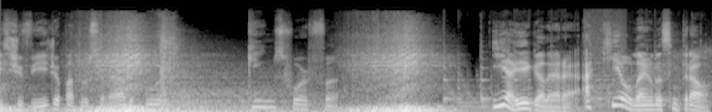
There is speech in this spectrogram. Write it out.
Este vídeo é patrocinado por Games for Fun. E aí galera, aqui é o Lion da Central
